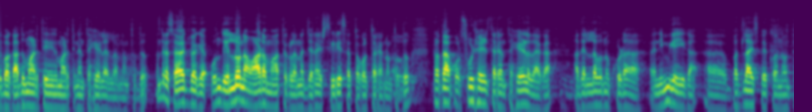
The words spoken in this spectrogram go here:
ಇವಾಗ ಅದು ಮಾಡ್ತೀನಿ ಇದು ಮಾಡ್ತೀನಿ ಅಂತ ಹೇಳಲ್ಲ ಅನ್ನೋಂಥದ್ದು. ಅಂದರೆ ಸಹಜವಾಗಿ ಒಂದು ಎಲ್ಲೋ ನಾವು ಆಡೋ ಮಾತುಗಳನ್ನು ಜನ ಎಷ್ಟು ಸೀರಿಯಸ್ ಆಗಿ ತಗೊಳ್ತಾರೆ ಅನ್ನೋಂಥದ್ದು. ಪ್ರತಾಪ್ ಅವ್ರು ಸುಳ್ಳು ಹೇಳ್ತಾರೆ ಅಂತ ಹೇಳಿದಾಗ ಅದೆಲ್ಲವನ್ನು ಕೂಡ ನಿಮಗೆ ಈಗ ಬದಲಾಯಿಸಬೇಕು ಅನ್ನೋಂಥ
